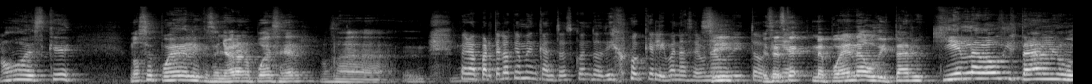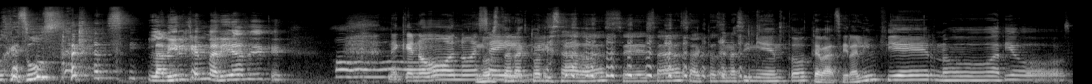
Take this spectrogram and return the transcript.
No, es que no se puede. Le dije, señora, no puede ser. O sea, Pero aparte lo que me encantó es cuando dijo que le iban a hacer una Sí, auditoría. es, es que me pueden auditar. ¿Quién la va a auditar? Digo, Jesús. La Virgen María. Así que, "Oh". De que no, no es No ahí. están actualizadas esas actas de nacimiento. Te vas a ir al infierno. Adiós.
